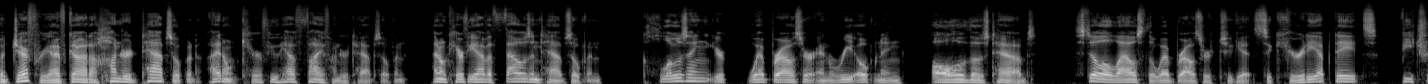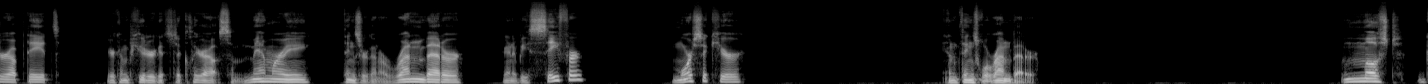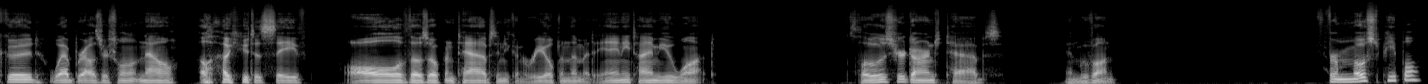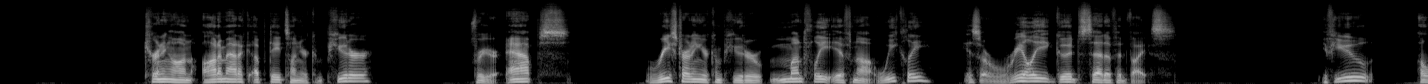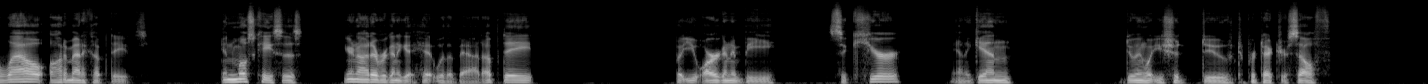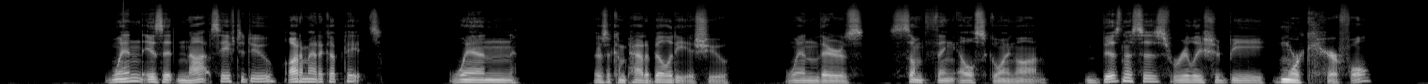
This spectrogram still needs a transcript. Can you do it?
But Jeffrey, I've got a 100 tabs open. I don't care if you have 500 tabs open. I don't care if you have a 1000 tabs open. Closing your web browser and reopening all of those tabs still allows the web browser to get security updates, feature updates. Your computer gets to clear out some memory. Things are going to run better. You're going to be safer, more secure, and things will run better. Most good web browsers will now allow you to save all of those open tabs and you can reopen them at any time you want. Close your darned tabs and move on. For most people, turning on automatic updates on your computer, for your apps, restarting your computer monthly, if not weekly, is a really good set of advice. If you allow automatic updates, in most cases, you're not ever going to get hit with a bad update, but you are going to be secure and again, doing what you should do to protect yourself when is it not safe to do automatic updates? When there's a compatibility issue, when there's something else going on. Businesses really should be more careful.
